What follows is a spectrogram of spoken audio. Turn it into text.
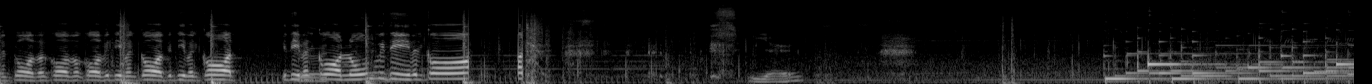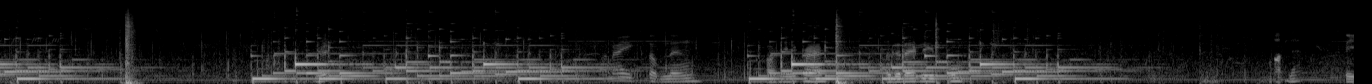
มันโกรธมันโกรธมันโกรธพี่ตีมันโกรธพี่ตีมันโกรธพี่พี่ตีมันโกรธลุงพี่ตีมันโกรธ เยอะให้อีกศพหนึ่งขอเทปมาเราจะได้รีบอุ้มหมดแล้วตี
